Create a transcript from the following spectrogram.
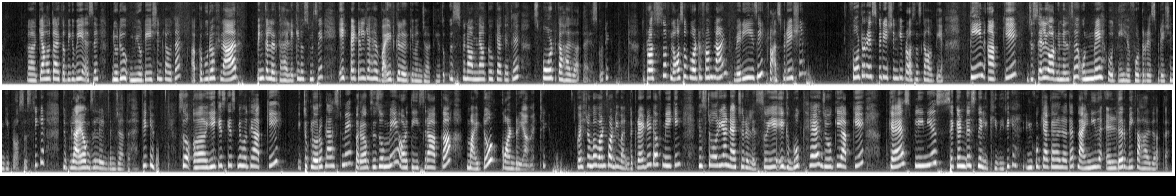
क्या होता है कभी कभी ऐसे ड्यू टू म्यूटेशन क्या होता है आपका पूरा फ्लावर पिंक कलर का है लेकिन उसमें से एक पेटल क्या है वाइट कलर की बन जाती है। तो इस फिनोमिना को क्या कहते हैं स्पोर्ट कहा जाता है इसको ठीक तो process of loss of water from plant very easy transpiration photorespiration की प्रोसेस कहाँ होती है? तीन आपके जो सेल ऑर्गेनल्स हैं उनमें होती है फ़ोटो रेस्पिरेशन की प्रोसेस ठीक है? जब ग्लायोक्सिलेट बन जाता है ठीक है? सो so, uh, ये किस किसमें होते हैं आपकी एक तो क्लोरोप्लास्ट में परोक्सिजोम में और तीसरा आपका माइटोकॉन्ड्रिया में, ठीक है? Question number one forty one the credit of making historia naturalist so ये एक बुक है जो कि आपके कैस प्लीनियस सेकेंडस ने लिखी थी, ठीक है? इनको क्या कहा जाता है? प्लाइनी द एल्डर भी कहा जाता है।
